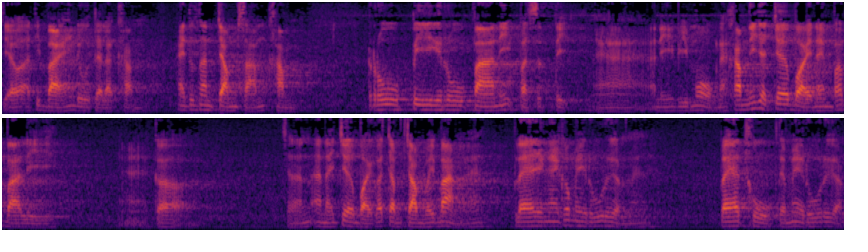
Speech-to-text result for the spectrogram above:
เดี๋ยวอธิบายให้ดูแต่ละคำให้ทุกท่านจำสามคำรูปีรูปานิปัสสติอ่าอันนี้วิโมกนะคำนี้จะเจอบ่อยในพระบาลีอ่าก็ฉะนั้นอันไหนเจอบ่อยก็จำจำไว้บ้างนะแปลยังไงก็ไม่รู้เรื่องนะ แปลถูกแต่ไม่รู้เรื่อง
